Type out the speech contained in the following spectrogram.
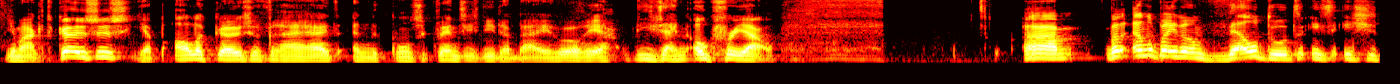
Je maakt keuzes, je hebt alle keuzevrijheid en de consequenties die daarbij horen, ja, die zijn ook voor jou. Um, wat NLP dan wel doet, is, is je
